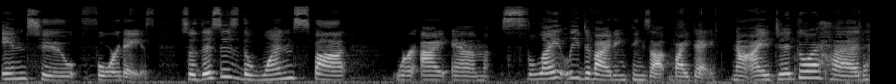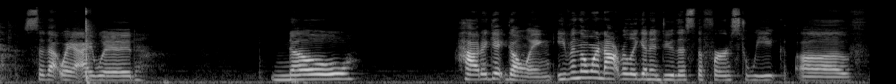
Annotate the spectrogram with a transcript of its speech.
into four days. So this is the one spot where I am slightly dividing things up by day. Now I did go ahead so that way I would know how to get going. Even though we're not really gonna do this the first week of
